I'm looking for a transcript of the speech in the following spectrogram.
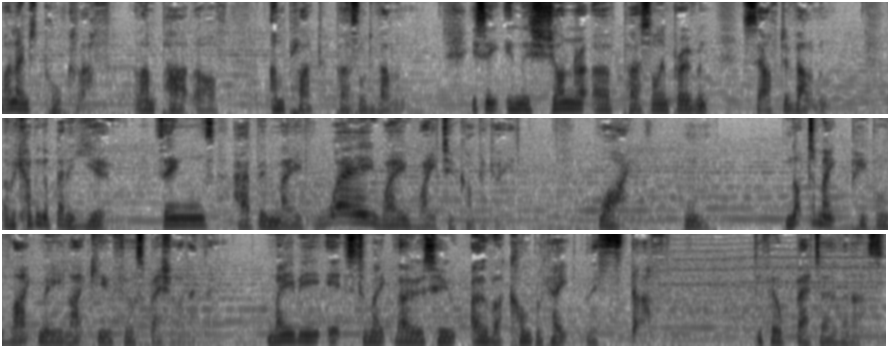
My name's Paul Clough, and I'm part of Unplugged Personal Development. You see, in this genre of personal improvement, self development, of becoming a better you, things have been made way, way, way too complicated. Why? Hmm. Not to make people like me, like you, feel special, I don't think. Maybe it's to make those who overcomplicate this stuff to feel better than us.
